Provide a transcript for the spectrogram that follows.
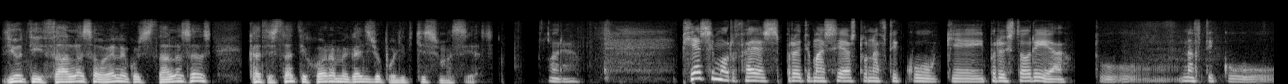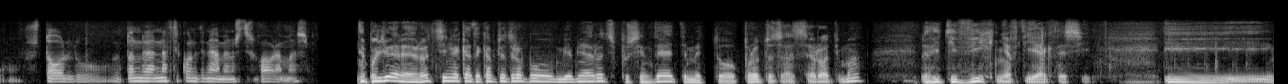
Διότι η θάλασσα, ο έλεγχος της θάλασσας καθιστά τη χώρα μεγάλης γεωπολιτικής σημασίας. Ωραία. Ποιες οι μορφές προετοιμασίας του ναυτικού και η προϊστορία του ναυτικού στόλου, των ναυτικών δυνάμεων στη χώρα μας; Είναι πολύ ωραία ερώτηση. Είναι κατά κάποιο τρόπο μια, μια ερώτηση που συνδέεται με το πρώτο σας ερώτημα. Δηλαδή τι δείχνει αυτή η έκθεση. Η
